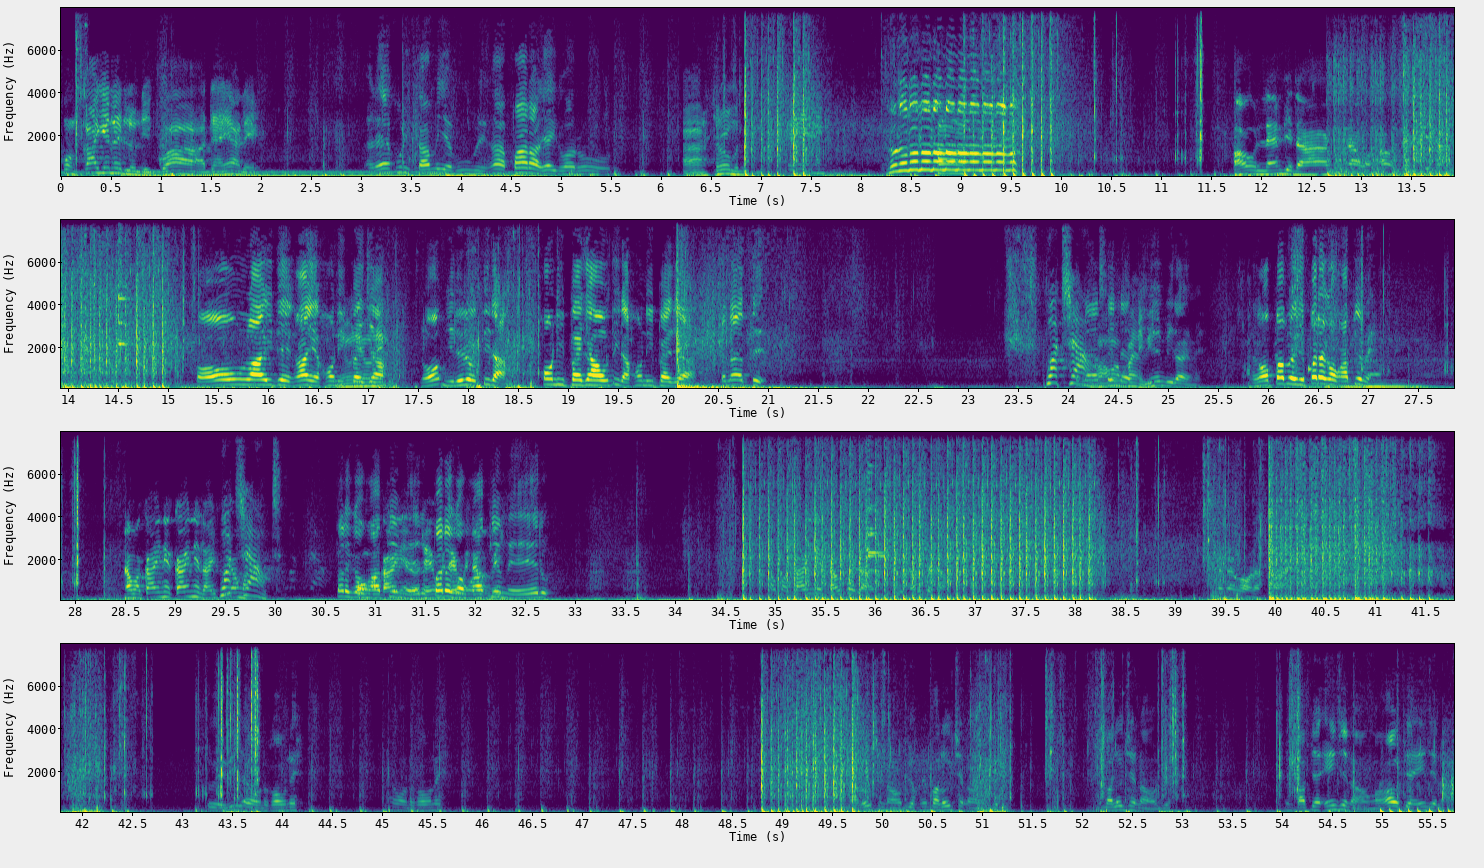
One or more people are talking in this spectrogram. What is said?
ကွန်ကားရတဲ့လူလေကွာအတန်ရလေအဲ့ဒါခုဒီကားမရဘူးလေငါပါတာရိုက်သွားတော့အာကျွန်တော်မလောလောလောလောလောလောလောလောလောဟောလမ်းပြတာခုနကဟောပေါင်းလိုက်တဲ့ငါရဲ့ဟွန်နီပက်ဂျာနော်ညီလေးတို့သိတာဟွန်နီပက်ဂျာကိုသိတာဟွန်နီပက်ဂျာခဏအစ် Watch ခဏ out. အစ်နဲ့ပြင်းပြလိုက်မယ် ငါပတ်ပလေပတ်တဲ့ကောင်ငါပြစ်မယ်နောက်ကကိုင်းနဲ့ကိုင်းနဲ့လိုက်ပြော Watch out. ပတ်တဲ့ကောင်ငါပြစ်မယ်ပတ်တဲ့ကောင်ငါပြစ်မယ်လို့နောက်ကကိုင်းနဲ့နောက်ဖက်လာနောက်ဖက်လာအဲ့ဒါကောလားတွေ့ပြီအဲ့ကောင်တကောင်နဲ့အဲ့ကောင်တကောင်နဲ့ဘာလို့ချင်အောင်ပြောဘာလို့ချင်အောင်ပြောဘာလို့ချင်အောင်ပြော ဘာပြန်အင်းချင်အောင်ငါ့ကိုပြန်အင်းချင်တာ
